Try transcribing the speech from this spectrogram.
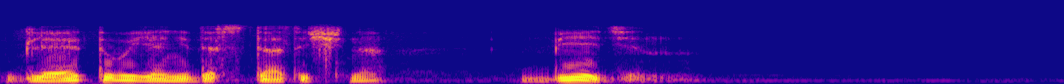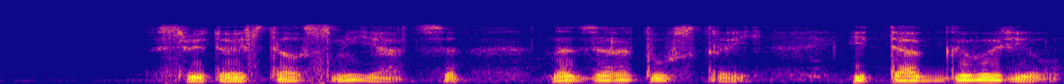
Для этого я недостаточно беден». Святой стал смеяться над Заратустрой и так говорил.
